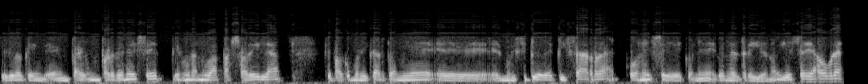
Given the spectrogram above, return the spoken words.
yo creo que en, en un par de meses, es una nueva pasarela que va a comunicar también eh, el municipio de Pizarra con ese con el, con el río. ¿no? Y esa obra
